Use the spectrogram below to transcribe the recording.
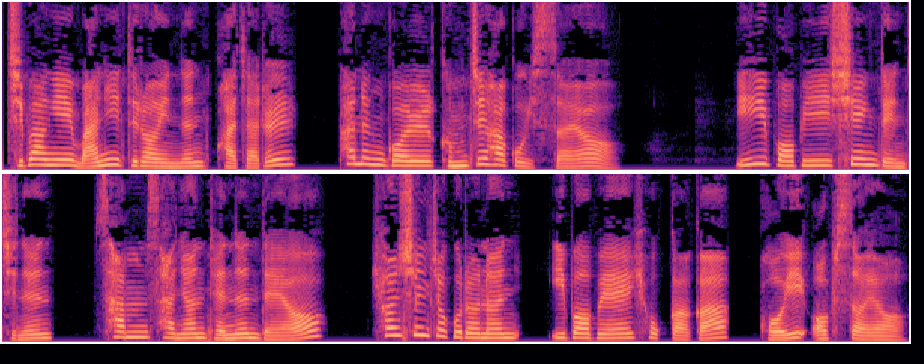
지방이 많이 들어있는 과자를 파는 걸 금지하고 있어요. 이 법이 시행된 지는 3, 4년 됐는데요. 현실적으로는 이 법의 효과가 거의 없어요.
